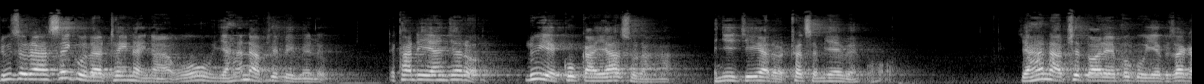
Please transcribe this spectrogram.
လူဆိုတာစိတ်ကိုယ်သာထိန်းနိုင်တာဟိုယဟန္တာဖြစ်ပေမဲ့လို့တခါတရံကျတော့လူရဲ့ကိုယ်ကာယဆိုတာကအညစ်အကြေးကတော့ထွက်စမြဲပဲပေါ့ ယဟန္တာဖြစ်သွားတဲ့ပုဂ္ဂိုလ်ရဲ့ပါဇက်က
